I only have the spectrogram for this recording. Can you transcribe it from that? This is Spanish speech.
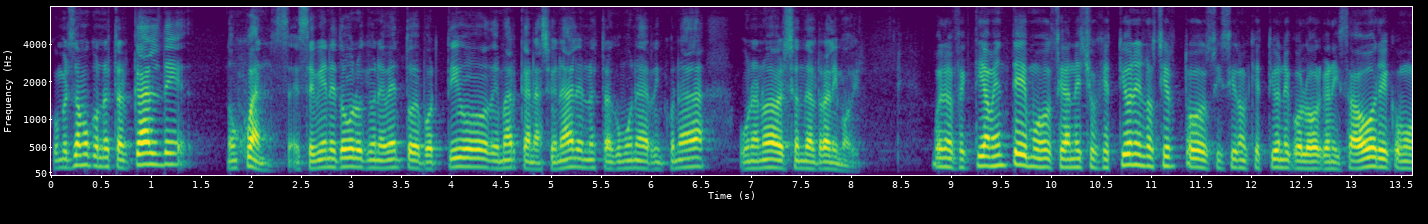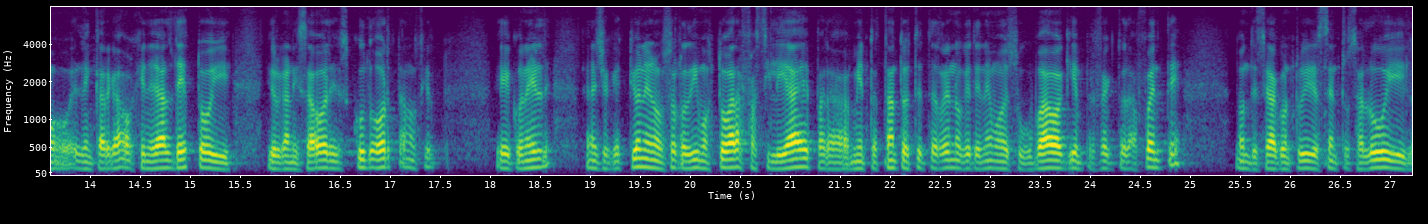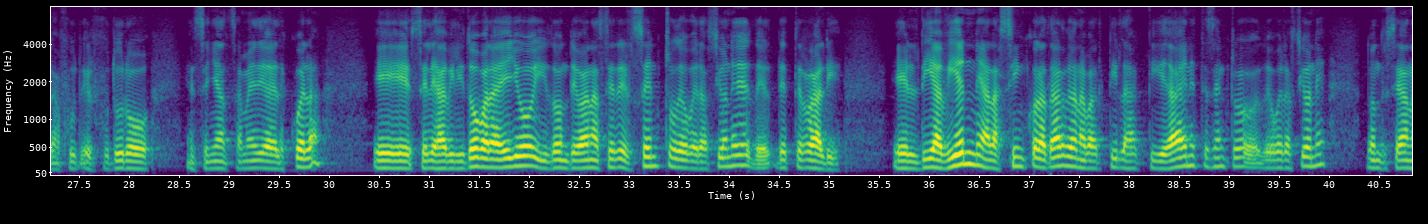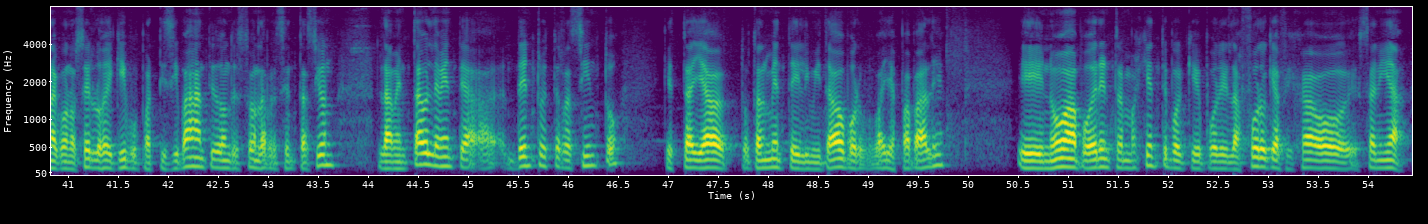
Conversamos con nuestro alcalde, don Juan. Se viene todo lo que es un evento deportivo de marca nacional en nuestra comuna de Rinconada, una nueva versión del Rally Móvil. Bueno, efectivamente se han hecho gestiones, ¿no es cierto? Se hicieron gestiones con los organizadores, como el encargado general de esto y, organizadores, Scud Horta, ¿no es cierto? Eh, con él se han hecho gestiones, nosotros dimos todas las facilidades para, mientras tanto, este terreno que tenemos desocupado aquí en Perfecto de la Fuente, donde se va a construir el centro de salud y el futuro enseñanza media de la escuela, eh, se les habilitó para ello y donde van a ser el centro de operaciones de, este rally. El día viernes a las 5 de la tarde van a partir las actividades en este centro de operaciones, donde se van a conocer los equipos participantes, donde son la presentación. Lamentablemente, dentro de este recinto, que está ya totalmente delimitado por vallas papales, eh, no va a poder entrar más gente porque por el aforo que ha fijado eh, Sanidad.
